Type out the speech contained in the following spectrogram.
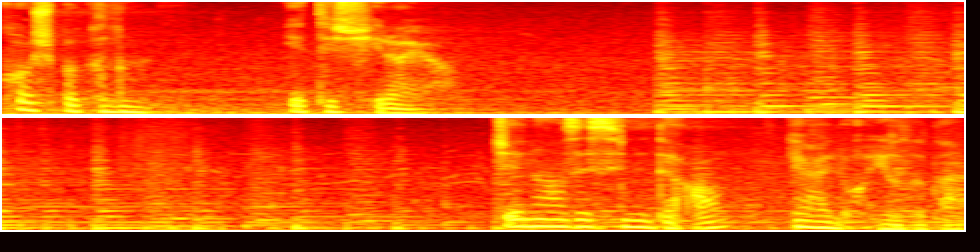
Koş bakalım. Yetiş Hira'ya. Cenazesini de al, gel o yalıdan.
